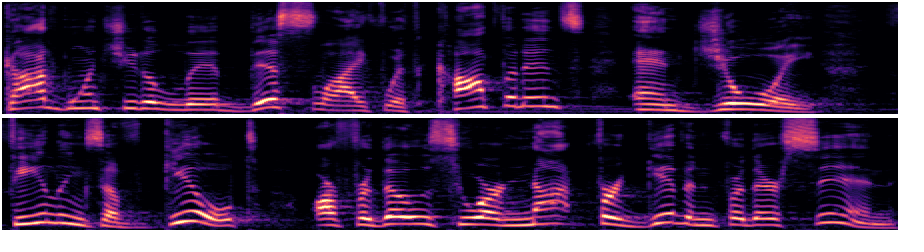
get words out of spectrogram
God wants you to live this life with confidence and joy. Feelings of guilt are for those who are not forgiven for their sin.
